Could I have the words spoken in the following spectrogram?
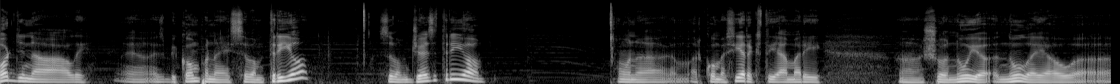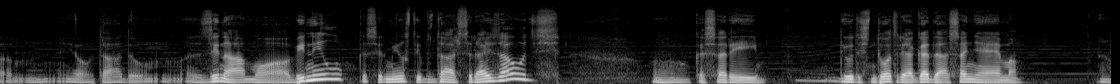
oriģināli uh, es biju komponējis savam trio, savam džeza trio, un uh, ar ko mēs ierakstījām arī uh, šo nu, nulē jau, uh, jau tādu zināmo vinilu, kas ir mīlestības dārs ir aizaudzis, uh, kas arī uh, 22. gadā saņēma uh,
